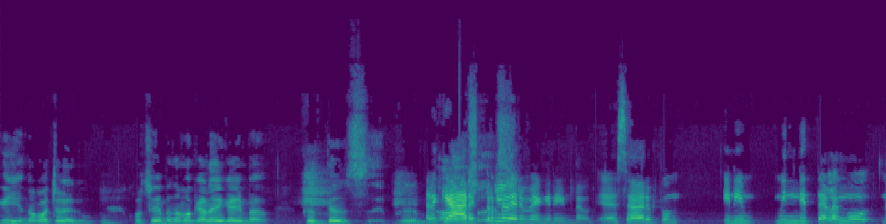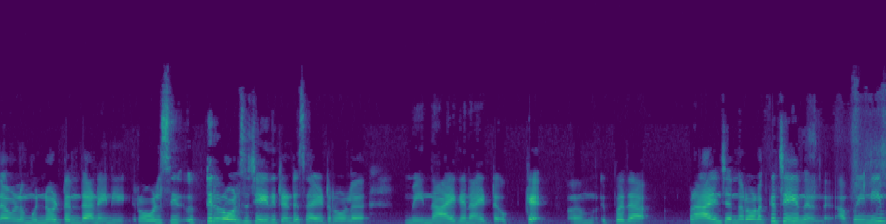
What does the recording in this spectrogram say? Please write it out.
കീ എന്നൊക്കെ ഒച്ച കേൾക്കും. ഉം. കുറച്ച് കഴിയുമ്പോൾ നമുക്ക് ഇണങ്ങി കഴിയുമ്പോൾ കൃത്യം ക്യാരക്ടറിൽ വരുമ്പോൾ എങ്ങനെയുണ്ടാവും? സാർ ഇപ്പം ഇനി മിന്നി തിളങ്ങൂ നമ്മൾ മുന്നോട്ട് എന്താണ് ഇനി റോൾസ് ഒത്തിരി റോൾസ് ചെയ്തിട്ടുണ്ട്. സൈഡ് റോൾ മെയിൻ നായകനായിട്ട് ഒക്കെ. ഇപ്പൊ ഇതാ പ്രായം ചെന്ന റോളൊക്കെ ചെയ്യുന്നുണ്ട്. അപ്പൊ ഇനിയും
